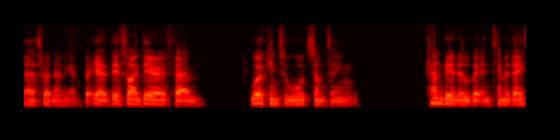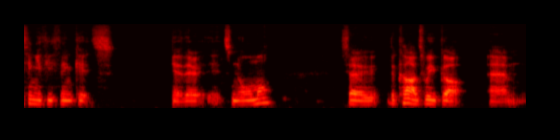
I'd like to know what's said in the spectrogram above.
uh, thread now and again. But yeah, this idea of um, working towards something can be a little bit intimidating if you think it's, you know, it's normal. So the cards we've got um,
